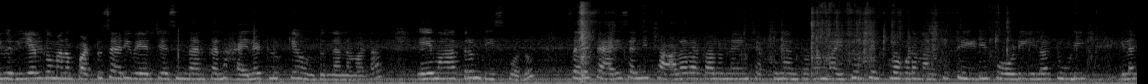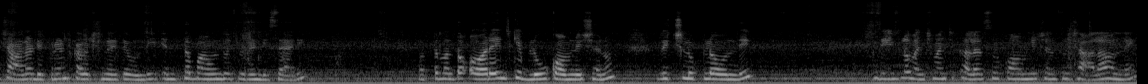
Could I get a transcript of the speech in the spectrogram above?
ఇవి రియల్గా మనం పట్టు శారీ వేర్ చేసిన దానికన్నా హైలైట్ లుక్కే ఉంటుందన్నమాట. ఏ మాత్రం తీసుకోదు. సరే శారీస్ అన్ని చాలా రకాలు ఉన్నాయని చెప్తున్నాను కదా. మైసూర్ సిల్క్లో కూడా మనకి త్రీ డీ ఫోర్ డీ ఇలా టూ డీ ఇలా చాలా డిఫరెంట్ కలెక్షన్ అయితే ఉంది. ఎంత బాగుందో చూడండి ఈ శారీ. మొత్తం అంతా ఆరెంజ్కి బ్లూ కాంబినేషను రిచ్ లుక్లో ఉంది. దీంట్లో మంచి మంచి కలర్స్ కాంబినేషన్స్ చాలా ఉన్నాయి.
